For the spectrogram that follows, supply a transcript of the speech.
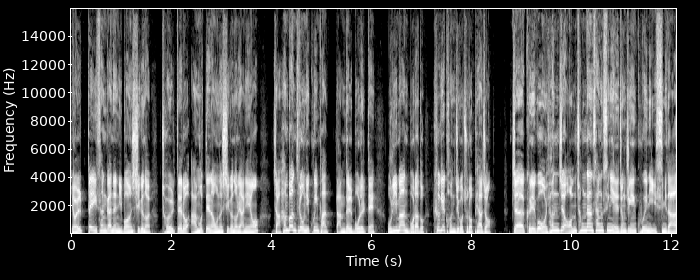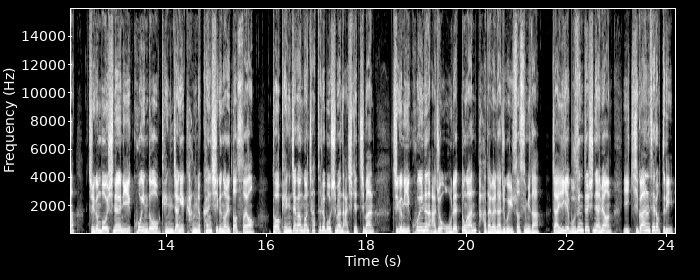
10배 이상 가는 이번 시그널 절대로 아무 때나 오는 시그널이 아니에요. 자, 한 번 들어온 이 코인판 남들 모를 때 우리만 뭐라도 크게 건지고 졸업해야죠. 자, 그리고 현재 엄청난 상승이 예정 중인 코인이 있습니다. 지금 보이시는 이 코인도 굉장히 강력한 시그널이 떴어요. 더 굉장한 건 차트를 보시면 아시겠지만 지금 이 코인은 아주 오랫동안 바닥을 다지고 있었습니다. 자, 이게 무슨 뜻이냐면 이 기관 세력들이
